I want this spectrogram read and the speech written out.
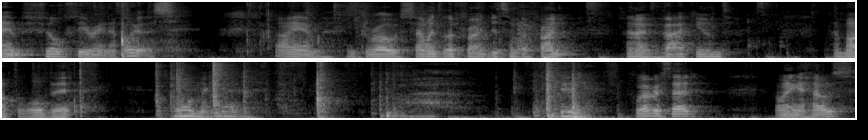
Am filthy right now. Look at this. I am gross. I went to the front, did some of the front, and I vacuumed. I mopped a little bit. Oh my god. Dude, whoever said owning a house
